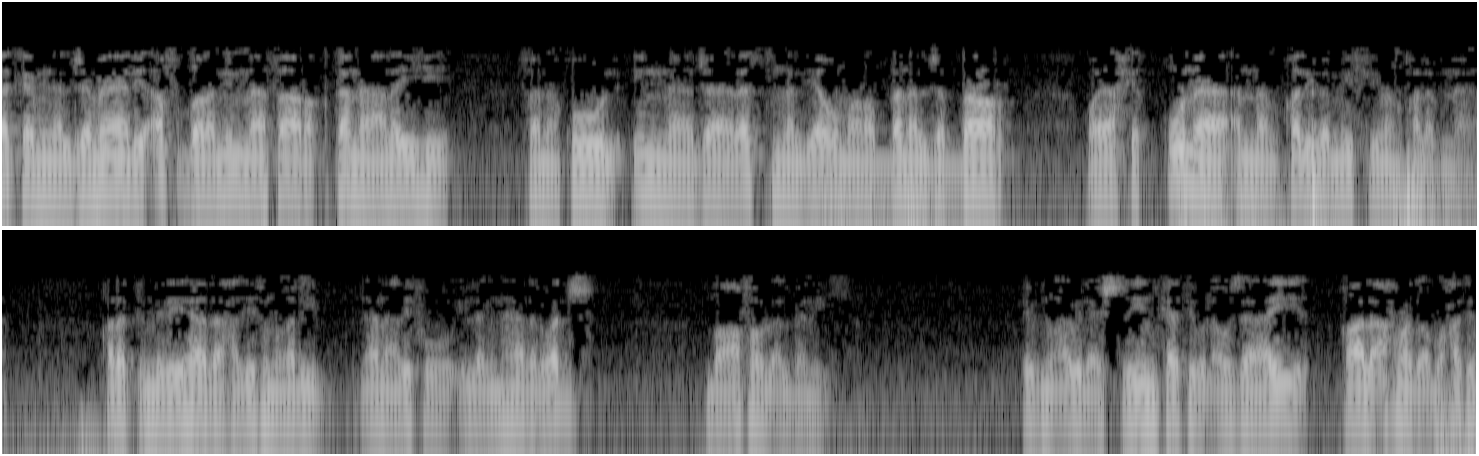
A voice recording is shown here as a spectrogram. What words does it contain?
لك من الجمال أفضل مما فارقتنا عليه فنقول إنا جالسنا اليوم ربنا الجبار ويحقنا أن ننقلب مثل من قلبنا. قال الترمذي هذا حديث غريب لا نعرفه إلا من هذا الوجه. ضعفه الألباني. ابن أبي العشرين كاتب الأوزاعي قال أحمد وأبو حاتم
